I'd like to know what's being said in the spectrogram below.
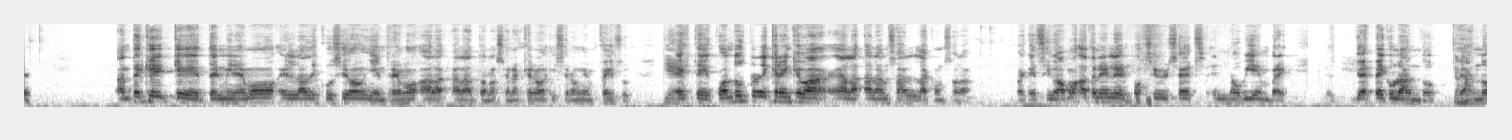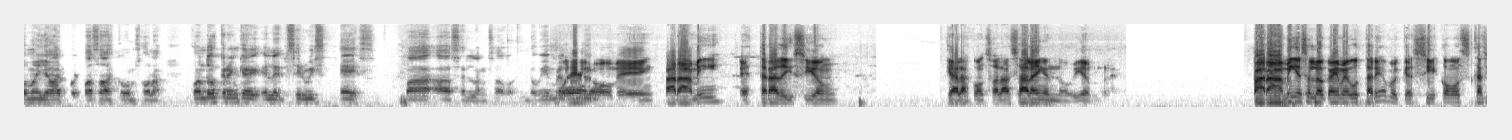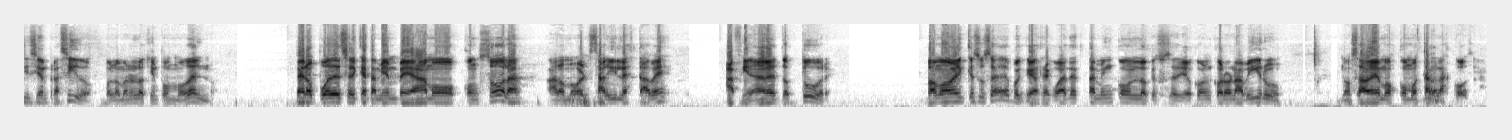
Antes que, terminemos en la discusión y entremos a, las donaciones que nos hicieron en Facebook, este, ¿cuándo ustedes creen que va a, lanzar la consola? Porque si vamos a tener el Series Sets en noviembre, yo especulando, dejándome llevar por pasadas consolas, ¿cuándo creen que el Series S va a ser lanzado? ¿En noviembre? Bueno, para mí es tradición que las consolas salen en noviembre. Para mí eso es lo que a mí me gustaría, porque sí es como casi siempre ha sido, por lo menos en los tiempos modernos. Pero puede ser que también veamos consolas, a lo mejor salir esta vez a finales de octubre. Vamos a ver qué sucede, porque recuerden también con lo que sucedió con el coronavirus, no sabemos cómo están las cosas.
